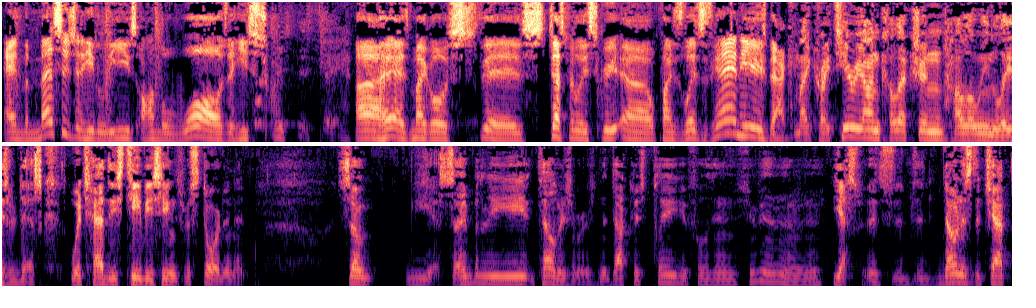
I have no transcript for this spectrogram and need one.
and the message that he leaves on the wall is that he, sc- Uh, as Michael is, desperately scre- uh, finds his laser, and here he's back. my Criterion Collection Halloween laser disc, which had these TV scenes restored in it. So, yes, I believe television version. The Doctor's Plea. You Yes, it's known as the chap-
